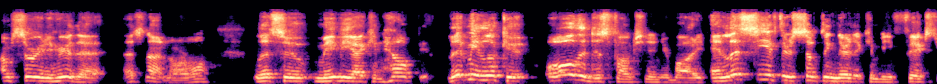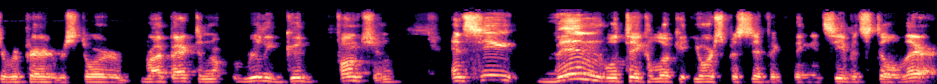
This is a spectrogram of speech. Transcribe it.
I'm sorry to hear that. That's not normal. Let's see, maybe I can help you. Let me look at all the dysfunction in your body and let's see if there's something there that can be fixed or repaired or restored or brought back to really good function and see then we'll take a look at your specific thing and see if it's still there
